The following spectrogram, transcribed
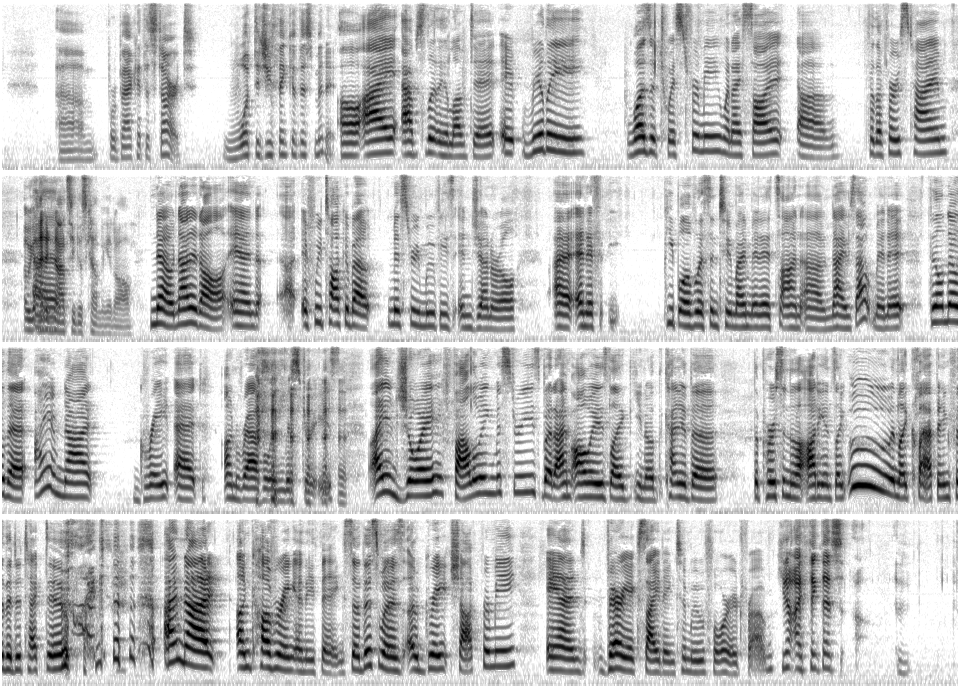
Um, we're back at the start. What did you think of this minute? Oh, I absolutely loved it. It really was a twist for me when I saw it um, for the first time. Oh, I did Uh, not see this coming at all. No, not at all. And uh, if we talk about mystery movies in general, uh, and if people have listened to my minutes on uh, Knives Out Minute, they'll know that I am not great at unraveling mysteries. I enjoy following mysteries, but I'm always like, you know, kind of the the person in the audience like ooh and like clapping for the detective. like I'm not uncovering anything. So this was a great shock for me and very exciting to move forward from. You know, I think that's uh,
